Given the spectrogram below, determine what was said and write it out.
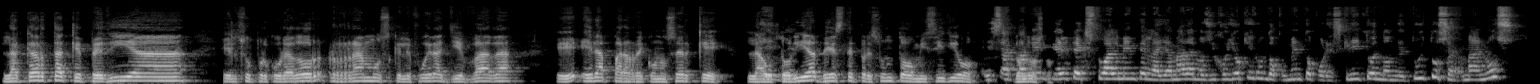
La carta que pedía el subprocurador Ramos que le fuera llevada eh, era para reconocer que la autoría de este presunto homicidio. Exactamente, él textualmente en la llamada nos dijo, yo quiero un documento por escrito en donde tú y tus hermanos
